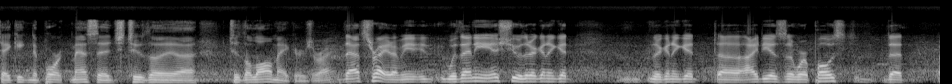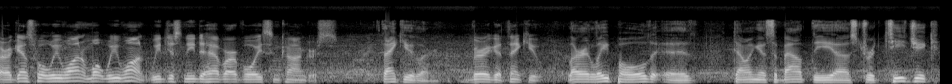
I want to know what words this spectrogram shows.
taking the pork message to the uh, to the lawmakers, right? That's right. I mean, with any issue, they're going to get they're going to get uh, ideas that were opposed that are against what we want and what we want. We just need to have our voice in Congress. Thank you, Larry. Very good. Thank you. Larry Liepold is telling us about the uh, strategic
